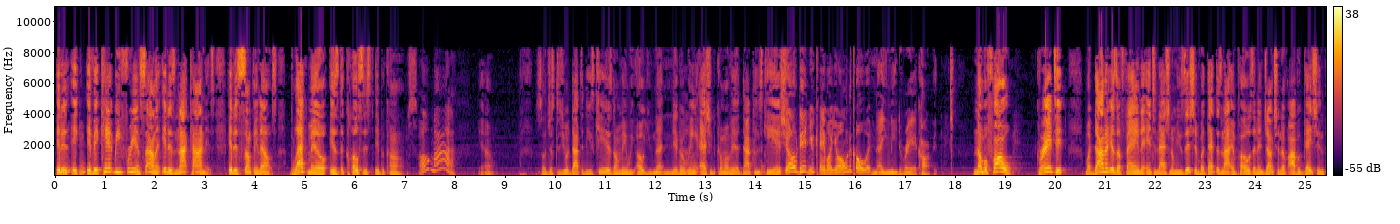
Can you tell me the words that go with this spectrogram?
It is, it, if it can't be free and silent, it is not kindness. It is something else. Blackmail is the closest it becomes. Oh my. Yeah. So just cause you adopted these kids don't mean we owe you nothing, nigga. We ain't asked you to come over here and adopt these You kids. sure didn't. You came on your own accord. Now you need the red carpet. Number four. Granted, Madonna is a famed and international musician, but that does not impose an injunction of obligation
